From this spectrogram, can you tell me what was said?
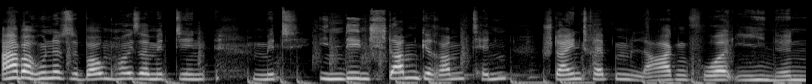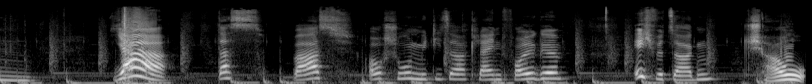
Aber hunderte Baumhäuser mit den mit in den Stamm gerammten Steintreppen lagen vor ihnen. Ja, das war's auch schon mit dieser kleinen Folge. Ich würde sagen, ciao.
